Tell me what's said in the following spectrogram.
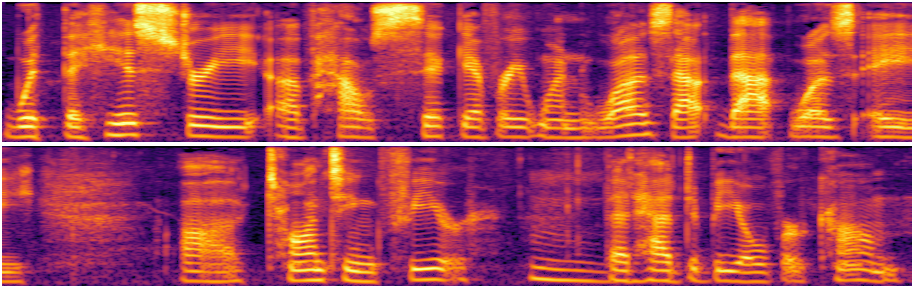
with the history of how sick everyone was, that that was a uh, taunting fear that had to be overcome.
